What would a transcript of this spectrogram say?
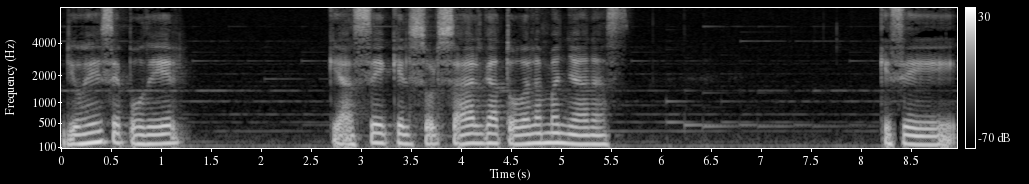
Dios es ese poder que hace que el sol salga todas las mañanas, que se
